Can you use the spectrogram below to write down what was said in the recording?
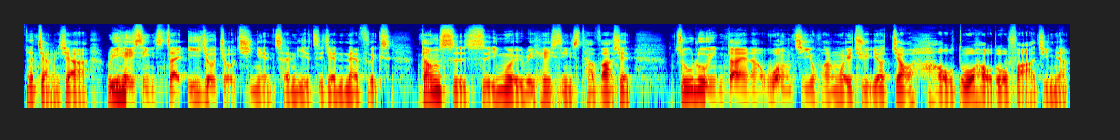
那讲一下，Reed Hastings 在一九九七年成立的这间 Netflix，当时是因为 Reed Hastings 他发现。租录影带呢忘记还回去，要交好多好多罚金啊！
